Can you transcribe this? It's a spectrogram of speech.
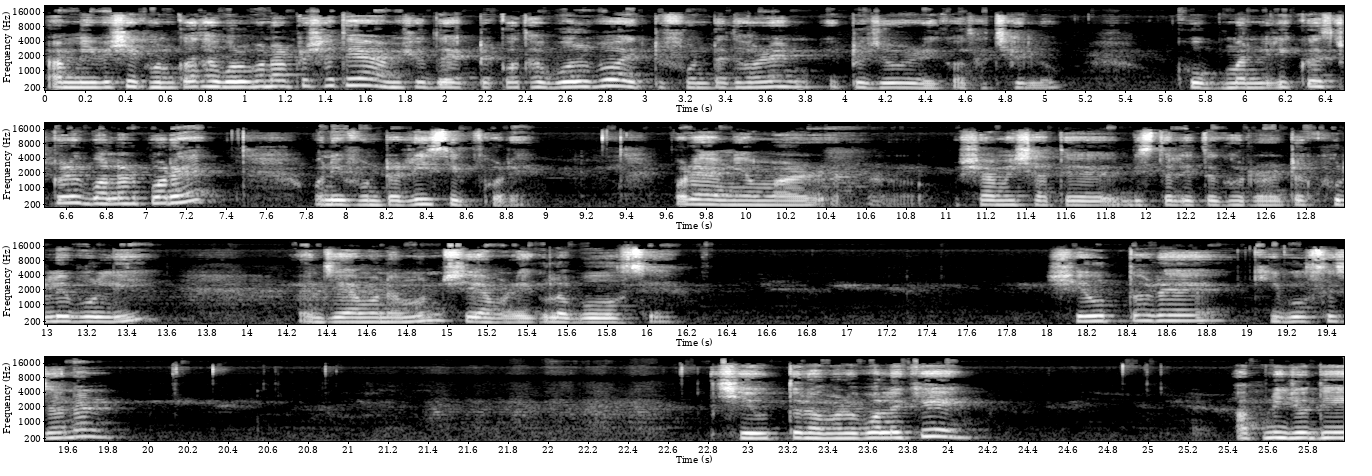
আমি বেশিক্ষণ কথা বলব না আপনার সাথে, আমি শুধু একটা কথা বলব, একটু ফোনটা ধরেন, একটু জরুরি কথা ছিল। খুব মানে রিকোয়েস্ট করে বলার পরে উনি ফোনটা রিসিভ করে। পরে আমি আমার স্বামীর সাথে বিস্তারিত ঘটনাটা খুলে বলি যে, এমন এমন, সে আমার এগুলো বলছে। সে উত্তরে কি বলছে জানেন? সে উত্তর আমার বলে কি আপনি যদি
